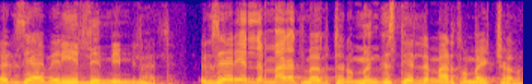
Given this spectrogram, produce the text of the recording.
እግዚአብሔር የሚል አለ። እግዚአብሔር የለም ማለት መብት ነው። መንግስት የለም ማለት ነው የማይቻለው።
